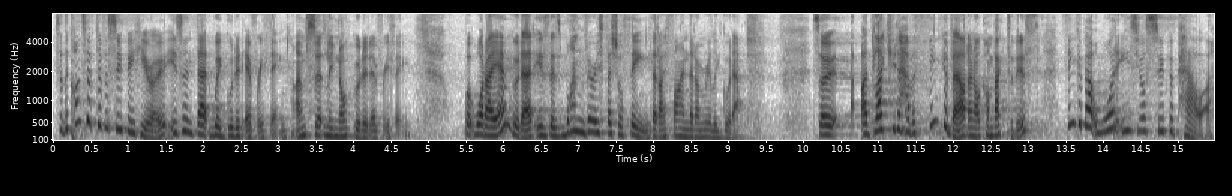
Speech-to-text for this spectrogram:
So the concept of a superhero isn't that we're good at everything. I'm certainly not good at everything. But what I am good at is there's one very special thing that I find that I'm really good at. So I'd like you to have a think about, and I'll come back to this, think about what is your superpower?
